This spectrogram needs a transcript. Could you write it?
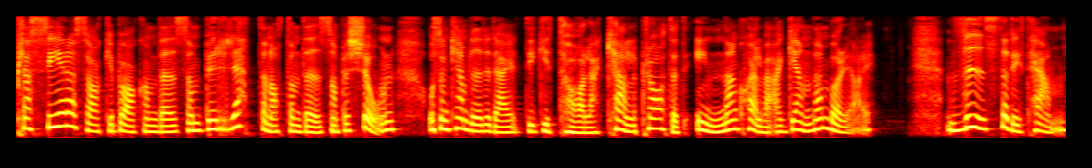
Placera saker bakom dig som berättar något om dig som person och som kan bli det där digitala kallpratet innan själva agendan börjar. Visa ditt hem.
